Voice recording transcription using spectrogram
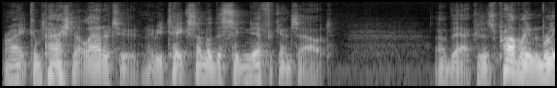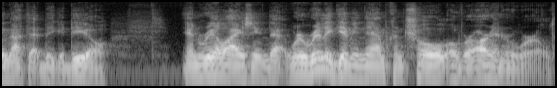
right? Compassionate latitude. Maybe take some of the significance out of that because it's probably really not that big a deal. And realizing that we're really giving them control over our inner world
